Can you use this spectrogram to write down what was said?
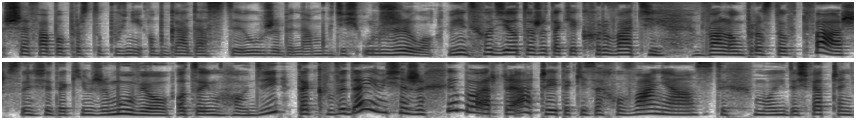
szefa po prostu później obgada z tyłu, żeby nam gdzieś ulżyło. Więc chodzi o to, że tak jak Chorwaci walą prosto w twarz, w sensie takim, że mówią o co im chodzi, tak wydaje mi się, że chyba raczej takie zachowania z tych moich doświadczeń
